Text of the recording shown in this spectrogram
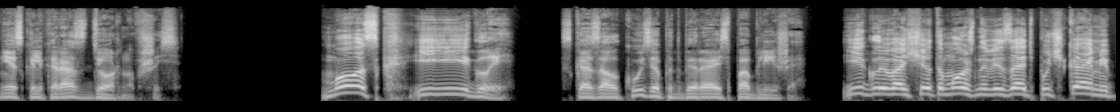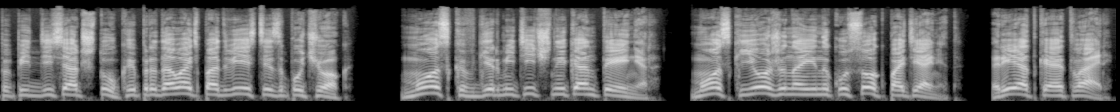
несколько раз дернувшись. «Мозг и иглы», — сказал Кузя, подбираясь поближе. «Иглы вообще-то можно вязать пучками по 50 штук и продавать по 200 за пучок. Мозг в герметичный контейнер. Мозг ежина и на кусок потянет. Редкая тварь.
